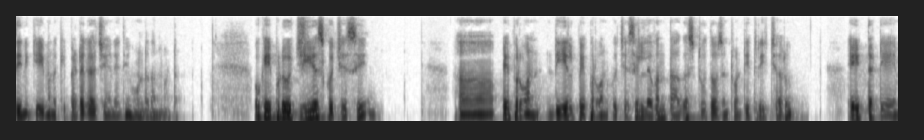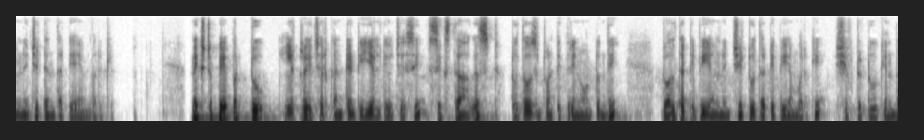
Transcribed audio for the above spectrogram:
దీనికి మనకి పెడగాజీ అనేది ఉండదన్నమాట. ఓకే ఇప్పుడు జిఎస్కి వచ్చేసి పేపర్ వన్ డిఎల్ పేపర్ వన్కి వచ్చేసి eleventh August two thousand twenty three ఇచ్చారు. ఎయిట్ థర్టీ ఏఎం నుంచి టెన్ థర్టీ ఏఎం వరకు. Next paper two literature content ELT వచ్చేసి sixth August two thousand twenty త్రీన ఉంటుంది. ట్వెల్వ్ థర్టీ పిఎం నుంచి టూ థర్టీ పిఎం వరకు షిఫ్ట్ టూ కింద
